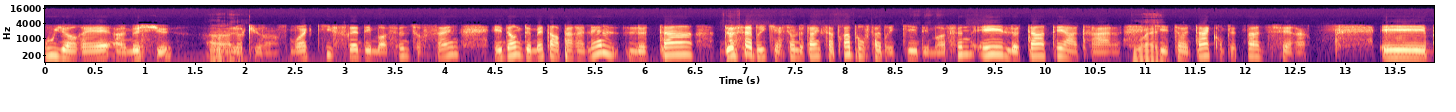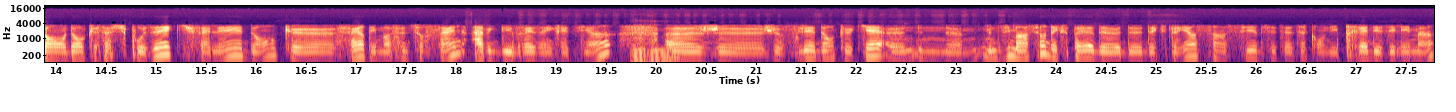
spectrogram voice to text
où il y aurait un monsieur, en Ouais. l'occurrence moi, qui ferait des muffins sur scène et donc de mettre en parallèle le temps de fabrication, le temps que ça prend pour fabriquer des muffins et le temps théâtral, Ouais. qui est un temps complètement différent. Et bon, donc ça supposait qu'il fallait donc euh, faire des muffins sur scène avec des vrais ingrédients. Mhm. Euh, je, je voulais donc qu'il y ait une, une, dimension d'expé- de- de- d'expérience sensible, c'est-à-dire qu'on est près des éléments.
